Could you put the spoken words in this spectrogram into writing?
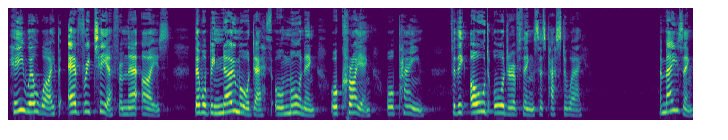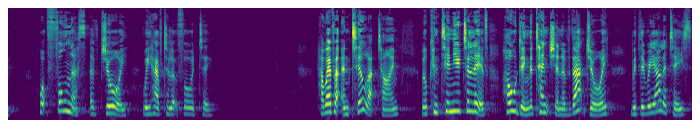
He will wipe every tear from their eyes. There will be no more death or mourning or crying or pain, for the old order of things has passed away. Amazing. What fullness of joy we have to look forward to. However, until that time, we'll continue to live holding the tension of that joy with the realities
